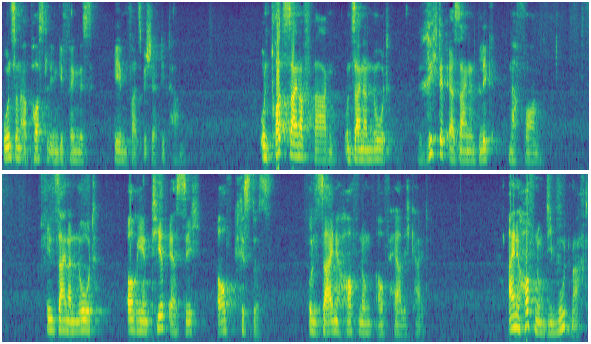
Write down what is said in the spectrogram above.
unseren Apostel im Gefängnis ebenfalls beschäftigt haben. Und trotz seiner Fragen und seiner Not richtet er seinen Blick nach vorn. In seiner Not orientiert er sich auf Christus und seine Hoffnung auf Herrlichkeit. Eine Hoffnung, die Mut macht,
